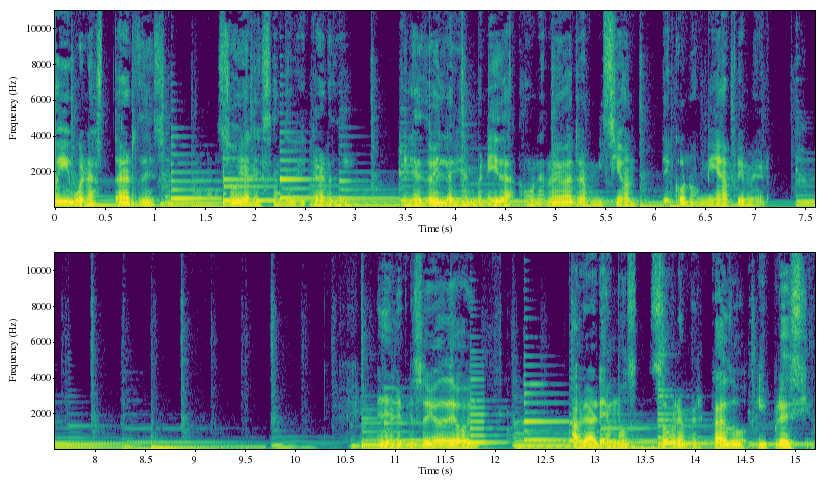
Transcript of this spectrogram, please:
Muy buenas tardes, soy Alexander Ricardi y les doy la bienvenida a una nueva transmisión de Economía Primero. En el episodio de hoy hablaremos sobre mercado y precio.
